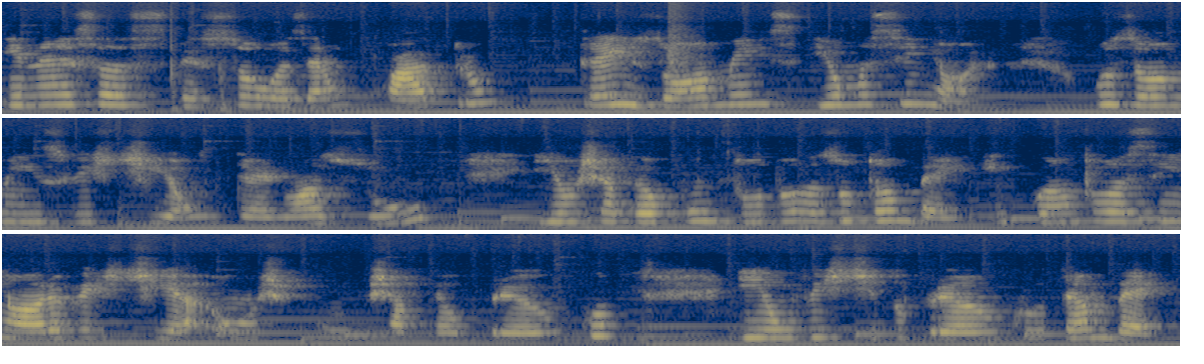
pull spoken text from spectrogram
E nessas pessoas eram quatro, três homens e uma senhora. Os homens vestiam um terno azul e um chapéu pontudo azul também, enquanto a senhora vestia um, um chapéu branco e um vestido branco também.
